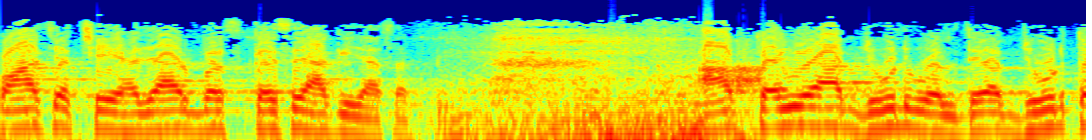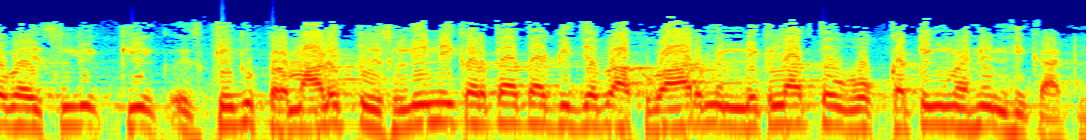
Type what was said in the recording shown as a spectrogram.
पाँच या छह हज़ार वर्ष कैसे आकी जा सकती है? आप कहेंगे, आप झूठ बोलते हो। अब झूठ तो मैं इसलिए क्योंकि प्रमाणित तो इसलिए नहीं करता था कि जब अखबार में निकला तो वो कटिंग मैंने नहीं काटी।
